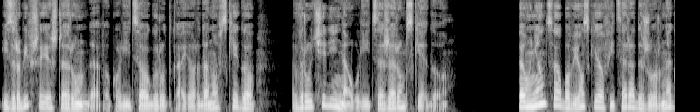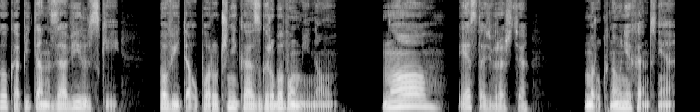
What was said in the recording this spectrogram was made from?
i zrobiwszy jeszcze rundę w okolicy ogródka Jordanowskiego, wrócili na ulicę Żeromskiego. Pełniący obowiązki oficera dyżurnego kapitan Zawilski powitał porucznika z grobową miną. No, jesteś wreszcie. Mruknął niechętnie.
